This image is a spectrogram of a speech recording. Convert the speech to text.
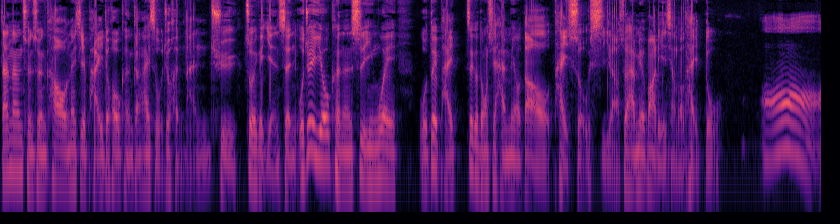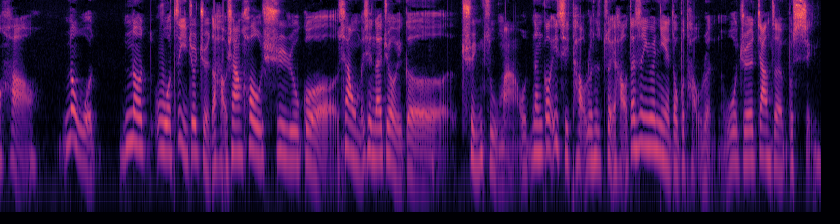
单单纯纯靠那些牌的话，我可能刚开始我就很难去做一个延伸。我觉得也有可能是因为我对牌这个东西还没有到太熟悉啦，所以还没有办法联想到太多。哦，好，那我。那我自己就觉得，好像后续如果像我们现在就有一个群组嘛，我能够一起讨论是最好。但是因为你也都不讨论，我觉得这样子不行。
